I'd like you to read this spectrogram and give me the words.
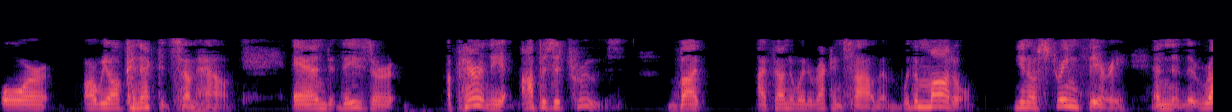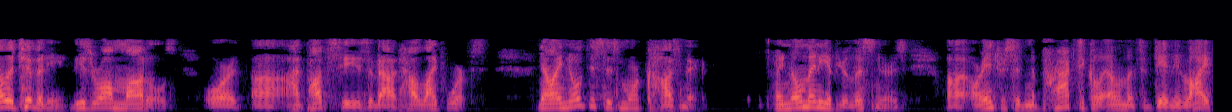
or are we all connected somehow? And these are apparently opposite truths, but I found a way to reconcile them with a model. You know, string theory and the relativity. These are all models or uh, hypotheses about how life works. Now, I know this is more cosmic. I know many of your listeners uh, are interested in the practical elements of daily life.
